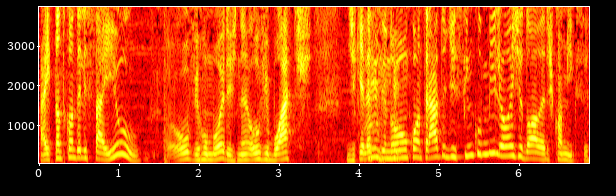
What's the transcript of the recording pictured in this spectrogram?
Aí, tanto quando ele saiu, houve rumores, né? Houve boatos de que ele assinou um contrato de 5 milhões de dólares com a Mixer.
